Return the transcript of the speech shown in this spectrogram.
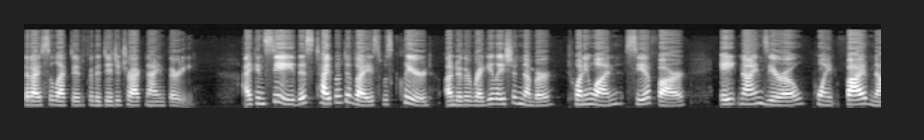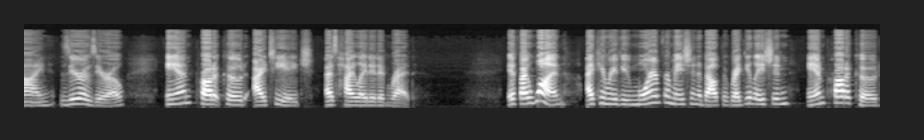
that I selected for the Digitrack 930. I can see this type of device was cleared under the regulation number 21 CFR 890.5900 and product code ITH as highlighted in red. If I want, I can review more information about the regulation and product code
